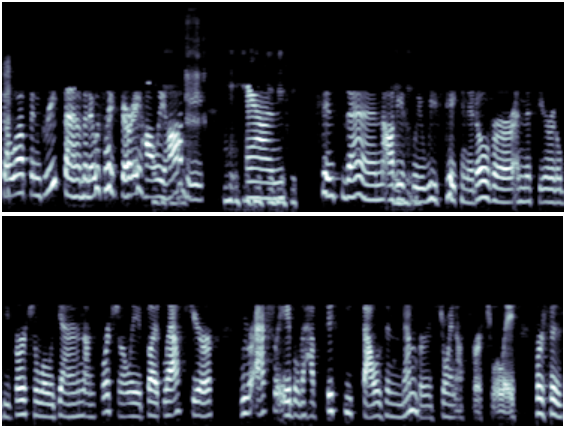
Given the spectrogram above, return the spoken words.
show up and greet them. And it was like very Holly Hobbie. and since then, obviously, mm-hmm. we've taken it over, and this year it'll be virtual again, unfortunately. But last year, we were actually able to have 50,000 members join us virtually versus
